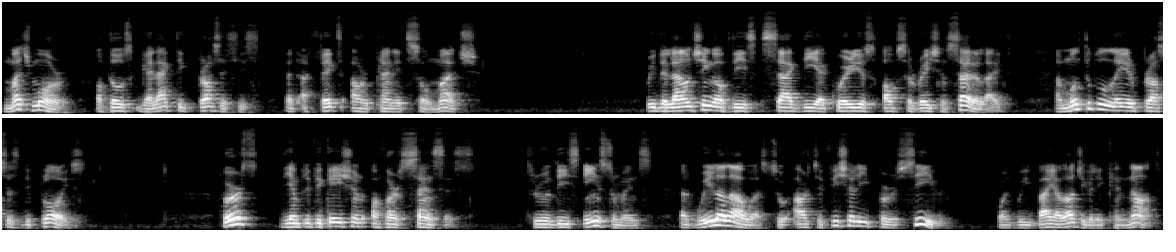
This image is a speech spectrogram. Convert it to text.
much more of those galactic processes that affect our planet so much. With the launching of this SAC-D Aquarius observation satellite, a multiple layer process deploys. First, the amplification of our senses through these instruments that will allow us to artificially perceive what we biologically cannot,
